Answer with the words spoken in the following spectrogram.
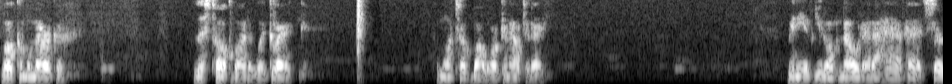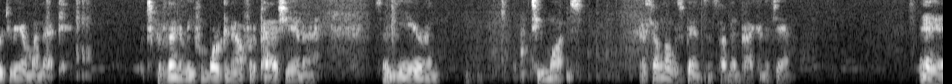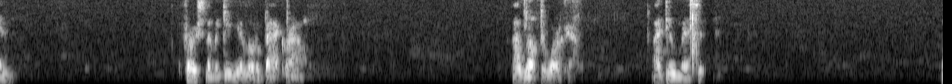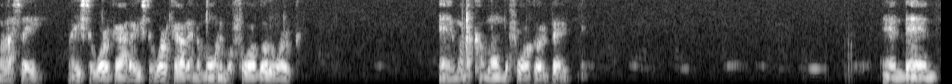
Welcome, America. Let's talk about it with Gregg. I want to talk about working out today. Many of you don't know that I have had surgery on my neck, which prevented me from working out for the past year and a, it's a year and two months. That's how long it's been since I've been back in the gym. And first, let me give you a little background. I love to work out. I do miss it. When I say I used to work out, I used to work out in the morning before I go to work and when I come home before I go to bed. And then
